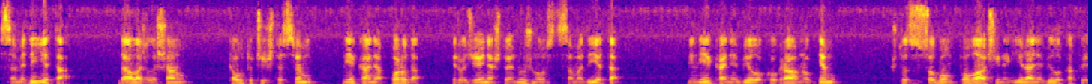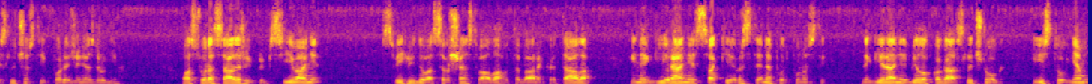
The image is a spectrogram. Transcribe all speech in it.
samedijeta da Allah Želešanu kao utočište svemu nijekanja poroda i rođenja što je nužnost samadijeta i nijekanje bilo kog ravnog njemu što za sobom povlači negiranje bilo kakve sličnosti i poređenja s drugima. Ova sura sadrži pripisivanje svih vidova savršenstva Allahu Tabareka Ta'ala i negiranje svake vrste nepotpunosti, negiranje bilo koga sličnog istog njemu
